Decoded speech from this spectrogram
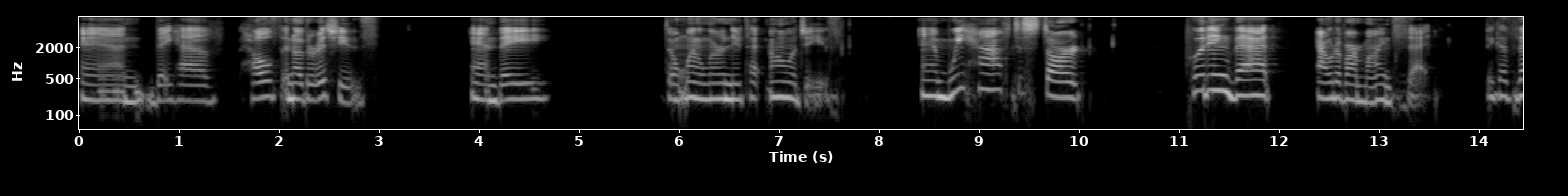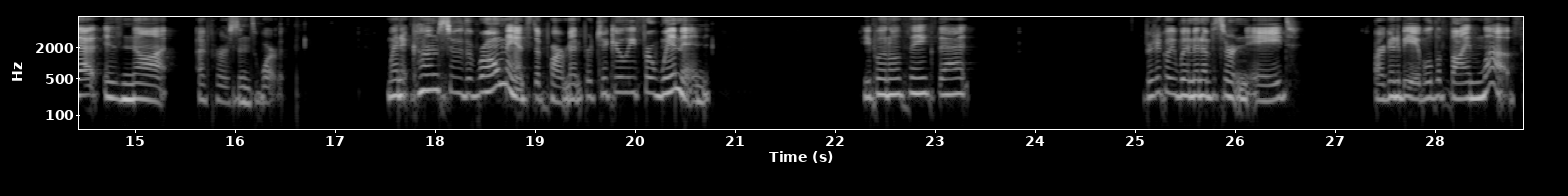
and they have health and other issues and they don't want to learn new technologies. And we have to start putting that out of our mindset because that is not a person's worth. When it comes to the romance department, particularly for women, people don't think that particularly women of a certain age, are going to be able to find love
